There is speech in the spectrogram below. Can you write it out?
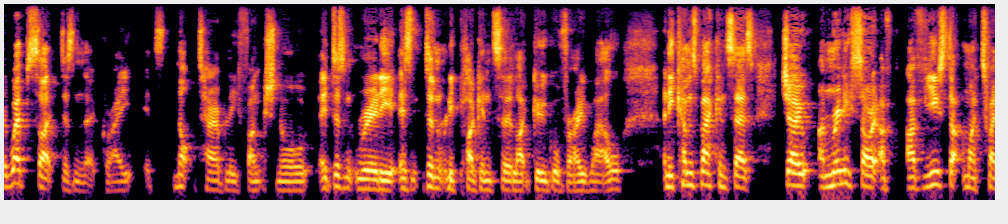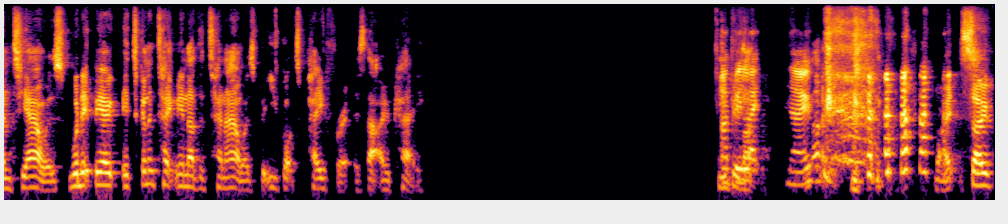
The website doesn't look great. It's not terribly functional. It doesn't really isn't doesn't really plug into like Google very well. And he comes back and says, "Joe, I'm really sorry. I've I've used up my 20 hours. Would it be? It's going to take me another 10 hours, but you've got to pay for it. Is that okay?" You'd I'd be, be like, like, "No." no. right. So,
